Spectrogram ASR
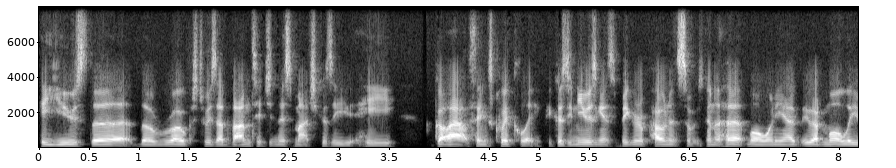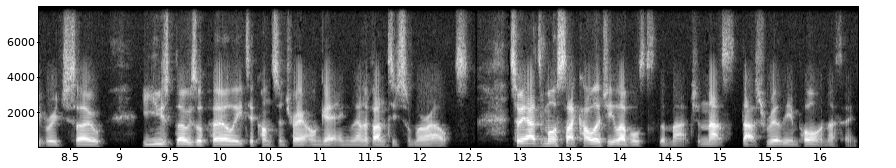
he used the the ropes to his advantage in this match because he he got out of things quickly because he knew he was against a bigger opponent, so it was going to hurt more when he had, he had more leverage. So he used those up early to concentrate on getting an advantage somewhere else. So it adds more psychology levels to the match, and that's that's really important, I think.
